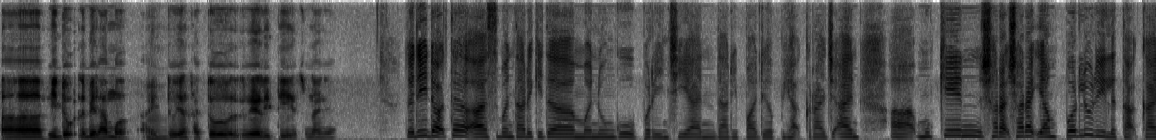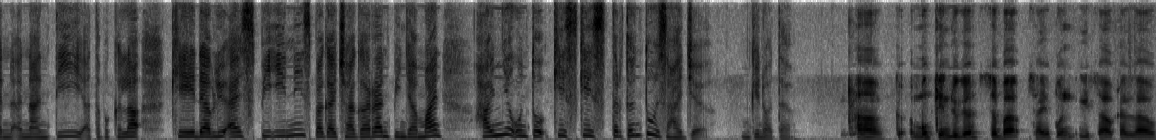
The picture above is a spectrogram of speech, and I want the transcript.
uh, hidup lebih lama. Hmm. Itu yang satu realiti sebenarnya. Jadi doktor uh, sementara kita menunggu perincian daripada pihak kerajaan uh, mungkin syarat-syarat yang perlu diletakkan nanti atau kelak KWSP ini sebagai cagaran pinjaman hanya untuk kes-kes tertentu sahaja. Mungkin doktor. Uh, mungkin juga sebab saya pun risau kalau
